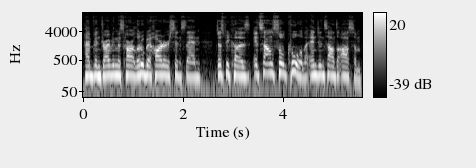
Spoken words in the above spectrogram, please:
have been driving this car a little bit harder since then just because it sounds so cool. The engine sounds awesome.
